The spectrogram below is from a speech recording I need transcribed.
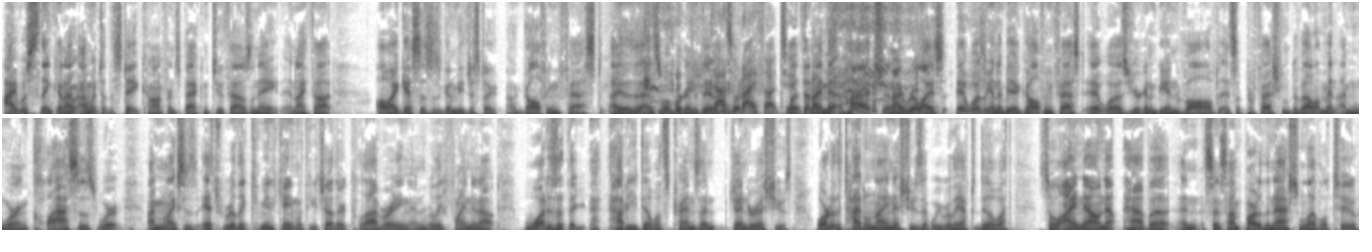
I was thinking, I, I went to the state conference back in 2008, and I thought, oh, I guess this is going to be just a, a golfing fest. I, that's what we're going to do. That's what I thought too. But then I met Hutch, and I realized it wasn't going to be a golfing fest. It was you're going to be involved as a professional development. I mean, we're in classes where I'm like, it's really communicating with each other, collaborating, and really finding out what is it that how do you deal with transgender issues? What are the Title IX issues that we really have to deal with? So I now have a, and since I'm part of the national level too.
